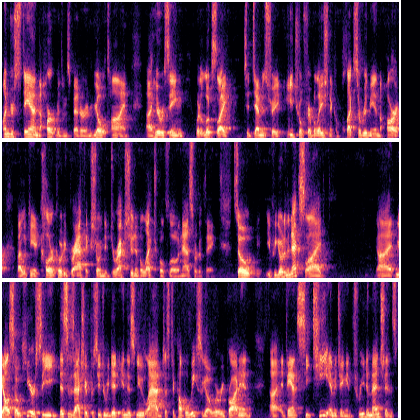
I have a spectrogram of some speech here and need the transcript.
understand the heart rhythms better in real time. Uh, here we're seeing what it looks like to demonstrate atrial fibrillation, a complex arrhythmia in the heart, by looking at color coded graphics showing the direction of electrical flow and that sort of thing. So if we go to the next slide, uh, we also here see this is actually a procedure we did in this new lab just a couple weeks ago where we brought in uh, advanced CT imaging in three dimensions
